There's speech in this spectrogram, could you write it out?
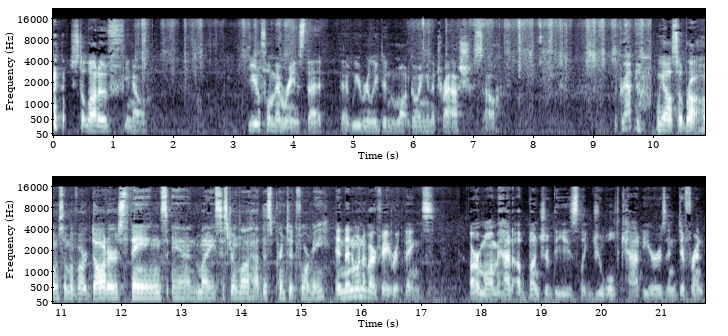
Just a lot of, you know, beautiful memories that, that we really didn't want going in the trash, so we grabbed them. We also brought home some of our daughter's things, and my sister-in-law had this printed for me. And then one of our favorite things. Our mom had a bunch of these like jeweled cat ears in different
